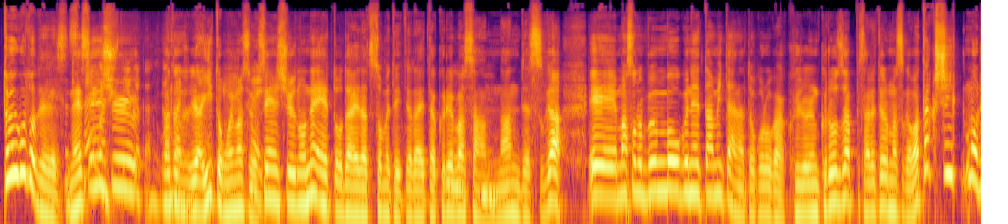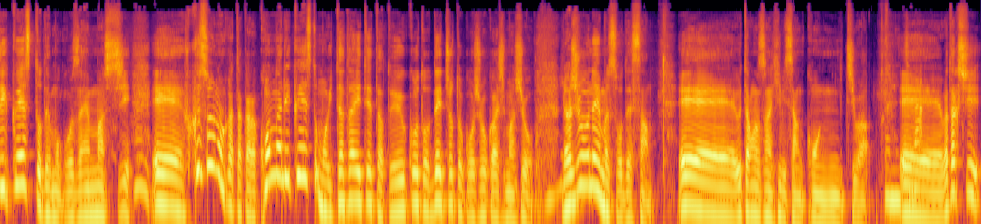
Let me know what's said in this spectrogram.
ということでですね、先週、いや、いいとと思いますよ、はい、先週のね、えー、と代打務めていただいたクレバさんなんですが、うんうん、えー、まあ、その文房具ネタみたいなところが非常にクローズアップされておりますが私のリクエストでもございますし、はい、えー、複数の方からこんなリクエストもいただいてたということでちょっとご紹介しましょう、はい、ラジオネーム袖さん、えー、歌丸さん日比さんこんにちは。えー、私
